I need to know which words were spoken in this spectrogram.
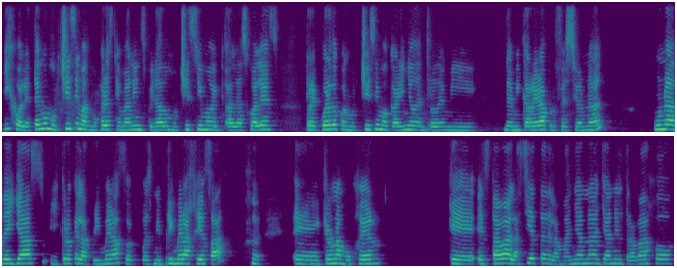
Híjole, tengo muchísimas mujeres que me han inspirado muchísimo y a las cuales recuerdo con muchísimo cariño dentro de mi, de mi carrera profesional. Una de ellas, y creo que la primera fue pues mi primera jefa, eh, que era una mujer que estaba a las 7 de la mañana ya en el trabajo,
